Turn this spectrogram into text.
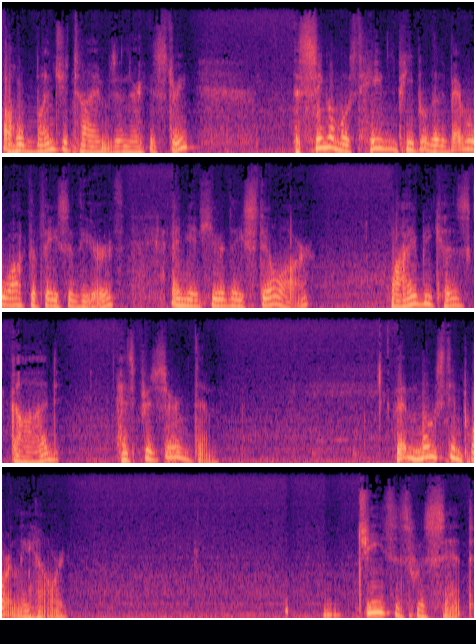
a whole bunch of times in their history. The single most hated people that have ever walked the face of the earth, and yet here they still are. Why? Because God has preserved them. But most importantly, Howard, Jesus was sent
